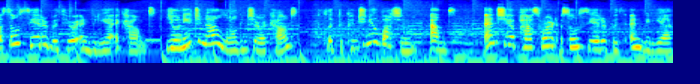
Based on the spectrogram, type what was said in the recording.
associated with your NVIDIA account. You'll need to now log into your account, click the continue button and enter your password associated with NVIDIA.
